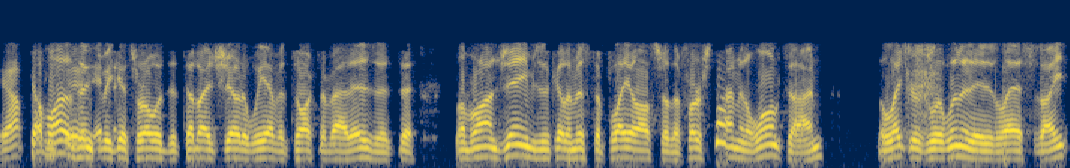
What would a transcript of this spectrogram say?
yeah. a couple he other did. things we get thrown with the Tonight Show that we haven't talked about is that uh, LeBron James is going to miss the playoffs for the first time in a long time. The Lakers were eliminated last night,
